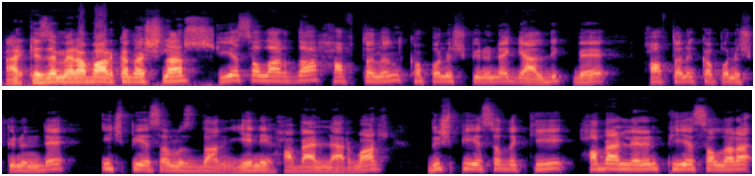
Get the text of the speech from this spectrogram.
Herkese merhaba arkadaşlar. Piyasalarda haftanın kapanış gününe geldik ve haftanın kapanış gününde iç piyasamızdan yeni haberler var. Dış piyasadaki haberlerin piyasalara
